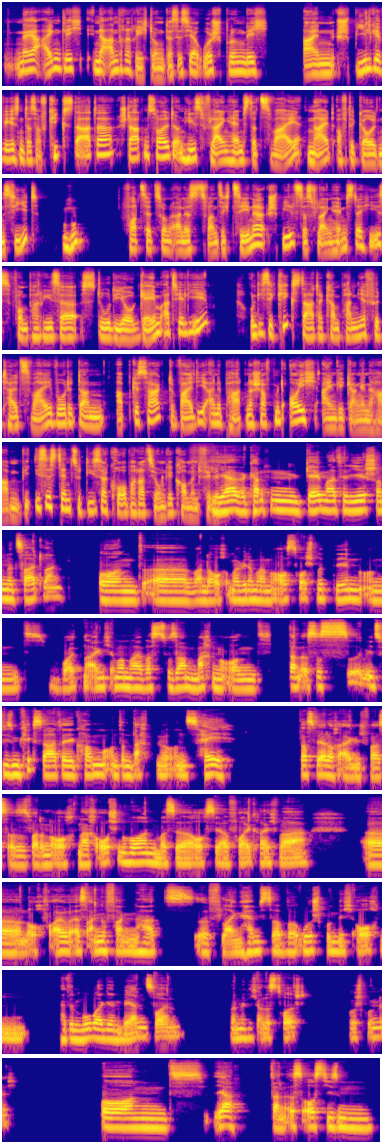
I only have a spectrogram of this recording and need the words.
naja, eigentlich in eine andere Richtung. Das ist ja ursprünglich ein Spiel gewesen, das auf Kickstarter starten sollte und hieß Flying Hamster 2, Night of the Golden Seed. Mhm. Fortsetzung eines 2010er Spiels, das Flying Hamster hieß, vom Pariser Studio Game Atelier. Und diese Kickstarter-Kampagne für Teil 2 wurde dann abgesagt, weil die eine Partnerschaft mit euch eingegangen haben. Wie ist es denn zu dieser Kooperation gekommen, Philipp? Ja, wir kannten Game Atelier schon eine Zeit lang und äh, waren da auch immer wieder mal im Austausch mit denen und wollten eigentlich immer mal was zusammen machen. Und dann ist es irgendwie zu diesem Kickstarter gekommen und dann dachten wir uns, hey, das wäre doch eigentlich was. Also es war dann auch nach Oceanhorn, was ja auch sehr erfolgreich war äh, und auch auf iOS angefangen hat. Äh, Flying Hamster war ursprünglich auch ein, hätte ein Mobile Game werden sollen, wenn mich nicht alles täuscht, ursprünglich. Und ja, dann ist aus diesem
